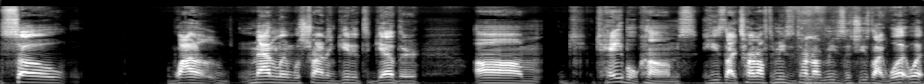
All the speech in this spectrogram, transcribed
So while Madelyne was trying to get it together, um, Cable comes. He's like, turn off the music, turn off the music. She's like, what, what?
